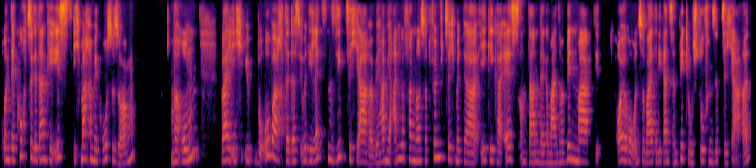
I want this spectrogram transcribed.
Und der kurze Gedanke ist, ich mache mir große Sorgen. Warum? weil ich beobachte, dass über die letzten 70 Jahre, wir haben ja angefangen 1950 mit der EGKS und dann der gemeinsame Binnenmarkt, Euro und so weiter, die ganzen Entwicklungsstufen 70 Jahre.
